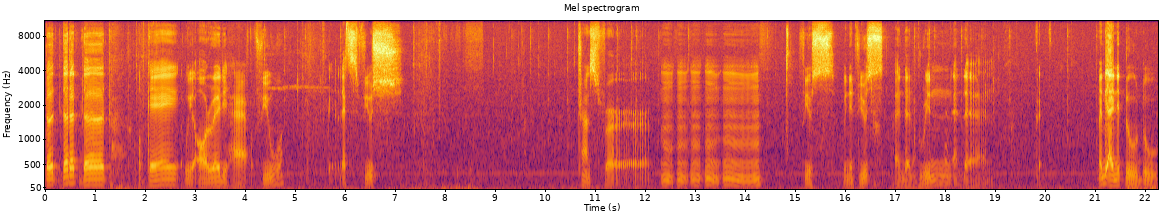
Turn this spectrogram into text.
Dut, dut, dut, dut. Okay, we already have a few. Okay, let's fuse. Transfer. Mm, mm, mm, mm, mm. Fuse. We need fuse and then green and then maybe I need to do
